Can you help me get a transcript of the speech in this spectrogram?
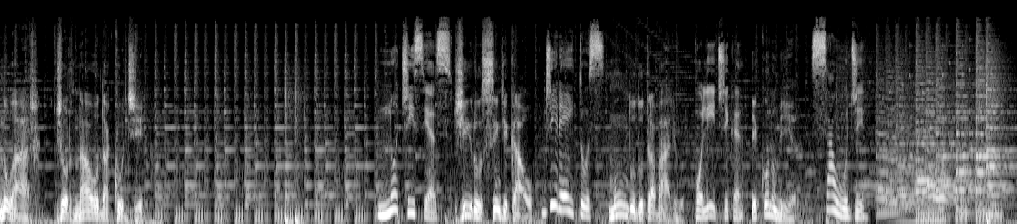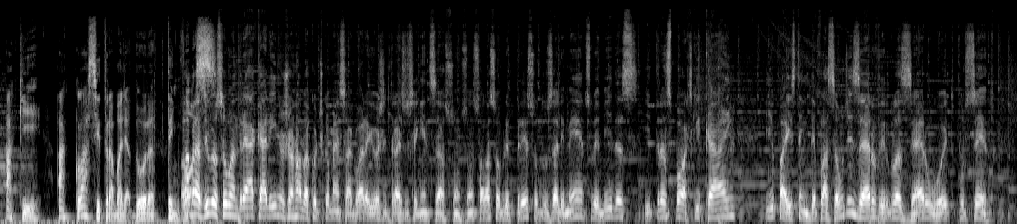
No ar, Jornal da CUT. Notícias. Giro sindical. Direitos. Mundo do trabalho. Política. Economia. Saúde. Aqui, a classe trabalhadora tem Olá voz. Brasil, eu sou o André Acarini, o Jornal da CUT começa agora e hoje traz os seguintes assuntos. Vamos falar sobre preço dos alimentos, bebidas e transporte que caem e o país tem deflação de 0,08%.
